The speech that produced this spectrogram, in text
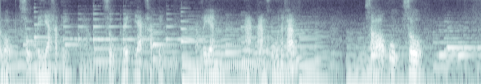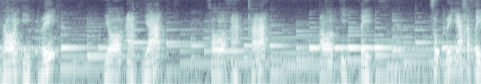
ระบบสุริยคตินะครับ สุริยคติ นักเรียนอ่านตามครูนะครับสออุสุรออิริ ยออะยะ คออะคะตออิตินะครับสุริยคติ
